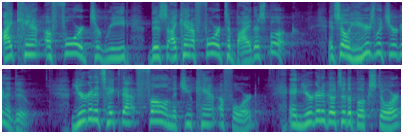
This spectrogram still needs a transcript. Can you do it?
I can't afford to read this, I can't afford to buy this book. And so here's what you're to do you're to take that phone that you can't afford, and you're going to go to the bookstore,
